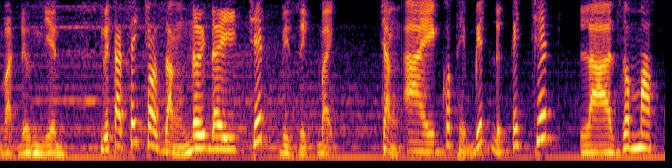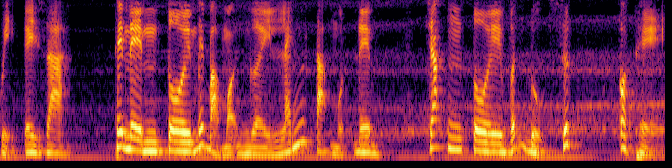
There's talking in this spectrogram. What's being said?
Và đương nhiên, người ta sẽ cho rằng nơi đây chết vì dịch bệnh, chẳng ai có thể biết được cách chết là do ma quỷ gây ra. Thế nên tôi mới bảo mọi người lánh tạm một đêm, chắc tôi vẫn đủ sức có thể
